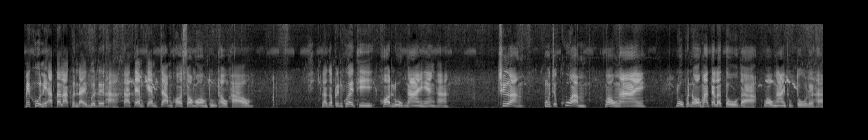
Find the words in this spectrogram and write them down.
แม่คู่นี่อัตลักษณ์เพิ่นใดเบิดเลยค่ะ ตาแต้มแก้มจ้ำข้อสองอ่องถุงเท่าขาว แล้วก็เป็นข้วยที่คลอดลูกง่ายแห้งค่ะ เชื่องหูจะคว่ำเว้าง่าย ลูกเพิ่นออกมาแต่ละโตกะเว้าง่ายทุกโตเลยค่ะ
